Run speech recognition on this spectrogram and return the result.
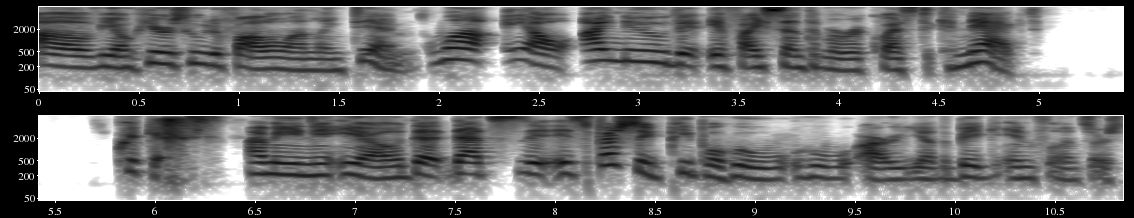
of you know here's who to follow on LinkedIn. Well, you know, I knew that if I sent them a request to connect, crickets. I mean, you know, that that's especially people who who are you know the big influencers.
